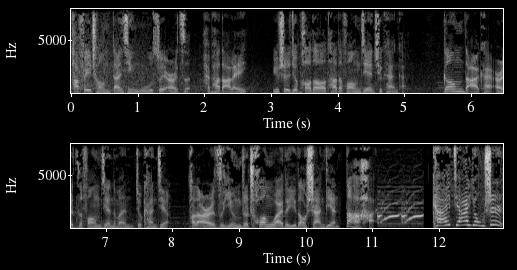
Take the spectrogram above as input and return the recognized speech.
他非常担心五岁儿子，害怕打雷，于是就跑到他的房间去看看。刚打开儿子房间的门，就看见他的儿子迎着窗外的一道闪电大喊：“铠甲勇士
